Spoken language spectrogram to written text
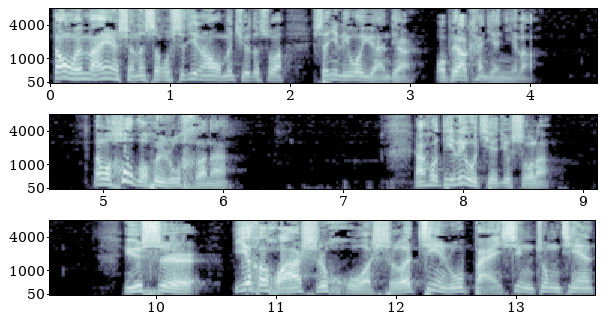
当我们埋怨神的时候，实际上我们觉得说，神你离我远点我不要看见你了。那么后果会如何呢？然后第六节就说了，于是耶和华使火蛇进入百姓中间，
